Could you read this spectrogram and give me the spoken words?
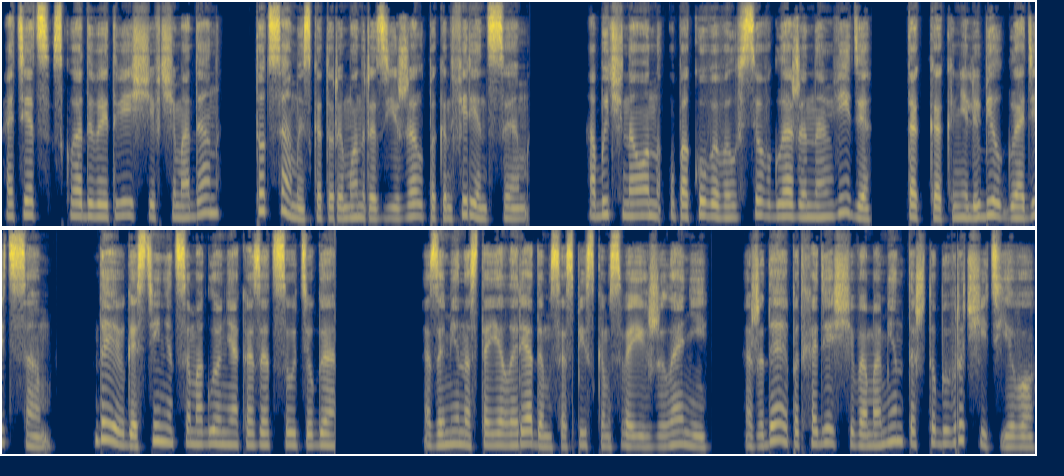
Отец складывает вещи в чемодан, тот самый, с которым он разъезжал по конференциям. Обычно он упаковывал все в глаженном виде, так как не любил гладить сам да и в гостинице могло не оказаться утюга. Замена стояла рядом со списком своих желаний, ожидая подходящего момента, чтобы вручить его.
